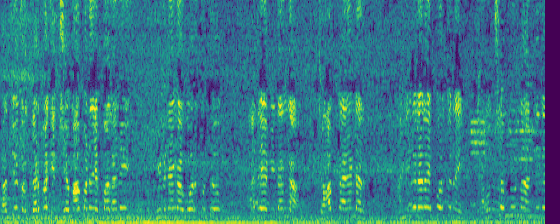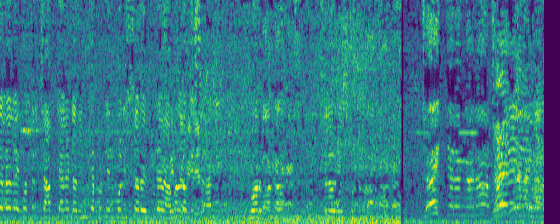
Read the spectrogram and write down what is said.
ప్రతి ఒక్క గర్భకి క్షమాపణ చెప్పాలని ఈ విధంగా కోరుకుంటూ అదే విధంగా జాబ్ క్యాలెండర్ అన్ని నెలలు అయిపోతున్నాయి. సంవత్సరంలో ఉన్న అన్ని నెలలు అయిపోతున్నాయి. జాబ్ క్యాలెండర్ ఇంకెప్పుడు నిర్మూలిస్తారు ఎప్పుడే అమల్లోకి ఇస్తారని కోరుకుంటూ సెలవు తీసుకుంటున్నాం. జై తెలంగాణ! జై తెలంగాణ!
